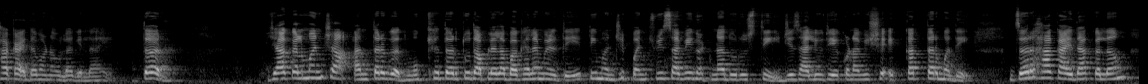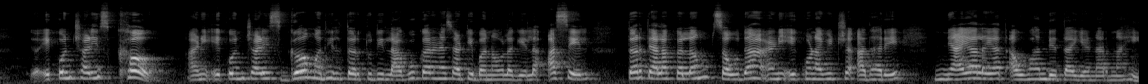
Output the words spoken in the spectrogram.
हा कायदा बनवला गेला आहे. तर ह्या कलमांच्या अंतर्गत मुख्य तरतूद आपल्याला बघायला मिळते ती म्हणजे पंचवीसावी घटना दुरुस्ती जी झाली होती एकोणावीसशे एकाहत्तरमध्ये जर हा कायदा कलम एकोणचाळीस ख आणि एकोणचाळीस ग मधील तरतुदी लागू करण्यासाठी बनवला गेला असेल तर त्याला कलम चौदा आणि एकोणावीसच्या आधारे न्यायालयात आव्हान देता येणार नाही.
